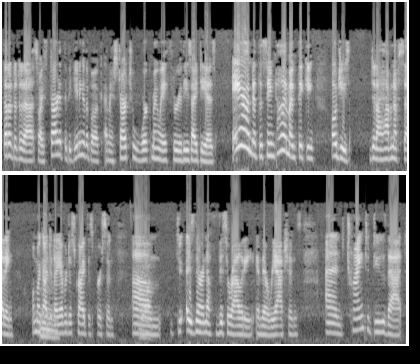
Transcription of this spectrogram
da da da da da. So I start at the beginning of the book, and I start to work my way through these ideas. And at the same time, I'm thinking, oh, geez, did I have enough setting? Oh my God, did I ever describe this person? Um, do, is there enough viscerality in their reactions? And trying to do that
